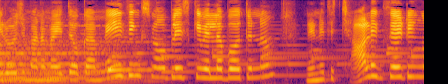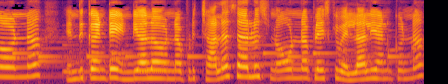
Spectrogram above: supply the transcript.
ఈరోజు మనమైతే ఒక అమేజింగ్ స్నో ప్లేస్కి వెళ్ళబోతున్నాం. నేనైతే చాలా ఎక్సైటింగ్గా ఉన్నా. ఎందుకంటే ఇండియాలో ఉన్నప్పుడు చాలాసార్లు స్నో ఉన్న ప్లేస్కి వెళ్ళాలి అనుకున్నా.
